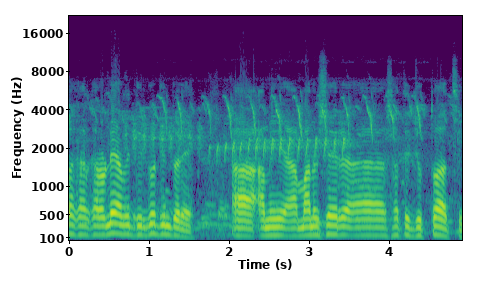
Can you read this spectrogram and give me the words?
থাকার কারণে আমি দীর্ঘদিন ধরে আমি মানুষের সাথে যুক্ত আছি।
